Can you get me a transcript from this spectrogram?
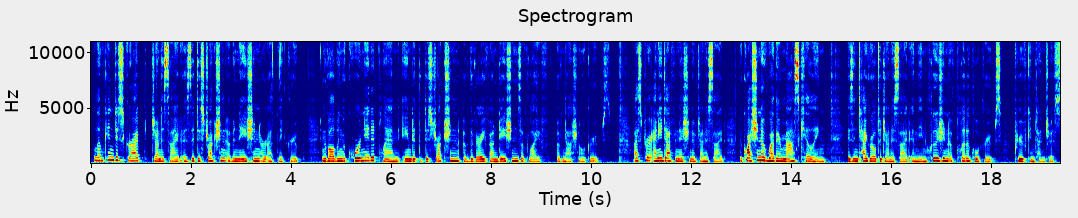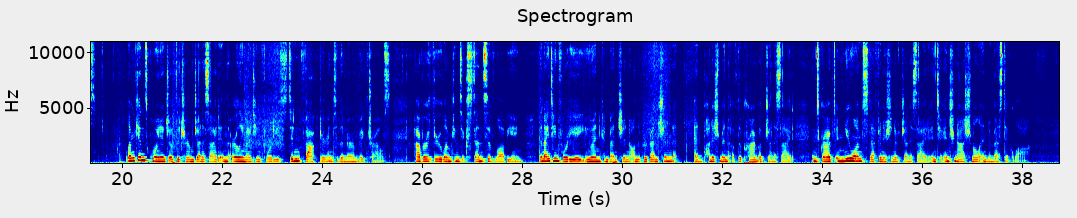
Lemkin described genocide as the destruction of a nation or ethnic group, involving a coordinated plan aimed at the destruction of the very foundations of life of national groups. As per any definition of genocide, the question of whether mass killing is integral to genocide and the inclusion of political groups prove contentious. Lemkin's coinage of the term genocide in the early 1940s didn't factor into the Nuremberg trials. However, through Lemkin's extensive lobbying, the 1948 UN Convention on the Prevention and Punishment of the Crime of Genocide inscribed a nuanced definition of genocide into international and domestic law.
